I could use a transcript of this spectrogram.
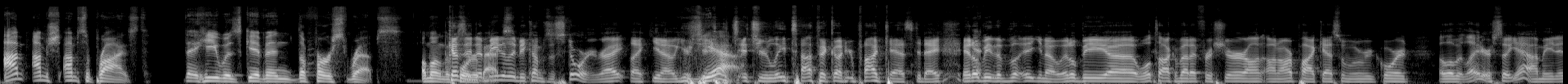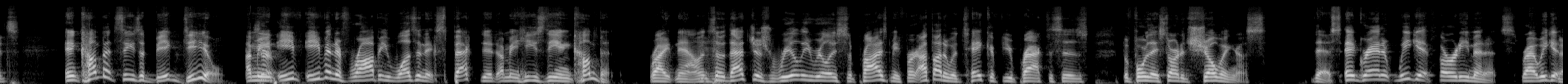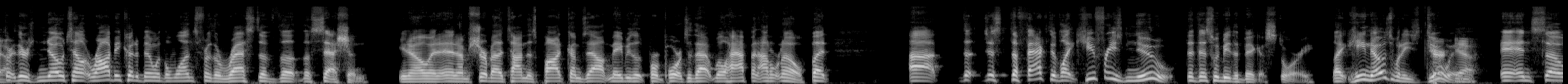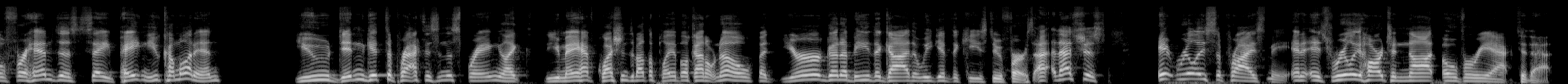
I'm I'm I'm surprised that he was given the first reps among the because it immediately becomes a story, right? Like you know, you're yeah. it's, it's, your lead topic on your podcast today. It'll be the you know, it'll be uh, we'll talk about it for sure on on our podcast when we record a little bit later. So yeah, I mean, it's incumbency is a big deal. I mean, sure. e- even if Robby wasn't expected, I mean, he's the incumbent right now, and mm-hmm. so that just really, really surprised me. For I thought it would take a few practices before they started showing us this. And granted, we get 30 minutes, right? We get yeah. there's no talent. Robby could have been with the ones for the rest of the the session, you know, and, and I'm sure by the time this pod comes out, maybe the reports of that will happen. I don't know. But uh the just the fact of like Hugh Freeze knew that this would be the biggest story. Like he knows what he's sure, doing. Yeah. And so for him to say, Payton, you come on in. You didn't get to practice in the spring. Like you may have questions about the playbook. I don't know, but you're to be the guy that we give the keys to first. I, that's just it really surprised me, and it's really hard to not overreact to that.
